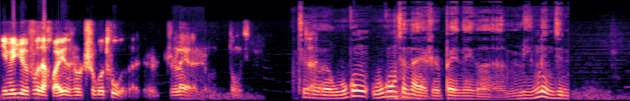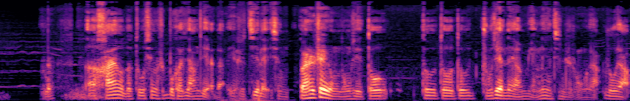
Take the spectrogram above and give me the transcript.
因为孕妇在怀孕的时候吃过兔子，就是之类的这种东西。这个蜈蚣，蜈蚣现在也是被那个明令禁止，呃，含有的毒性是不可降解的，也是积累性的。凡是这种东西都都都都逐渐的要明令禁止入药入药。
